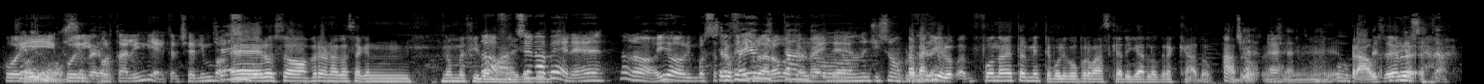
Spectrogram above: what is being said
Puoi, puoi riportarli indietro, c'è il rimborso. Eh, lo so, però è una cosa che n- non mi fido no, mai. funziona capito? bene, eh? No, no, io ho rimborsato per quella roba che non hai idea. Non ci sono problemi. Vabbè, io lo, fondamentalmente volevo provare a scaricarlo craccato. Apro cioè, eh, eh, browser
